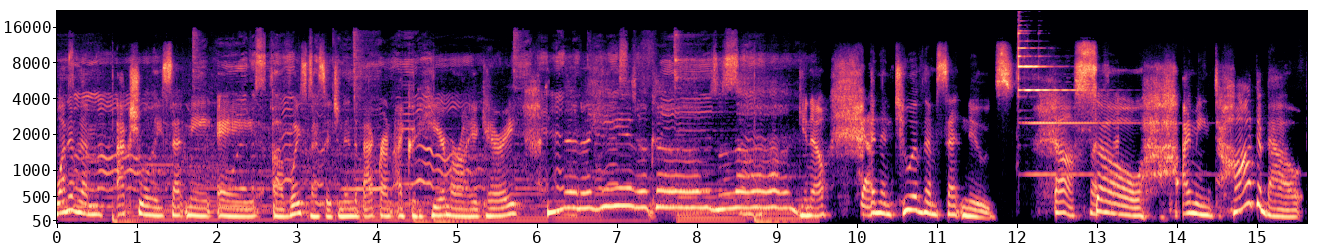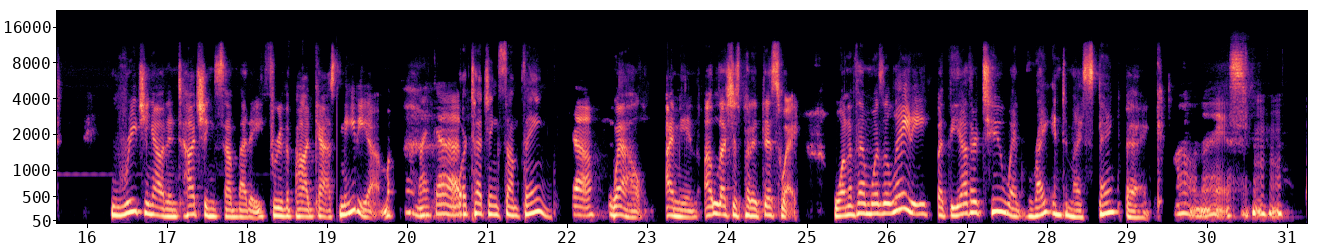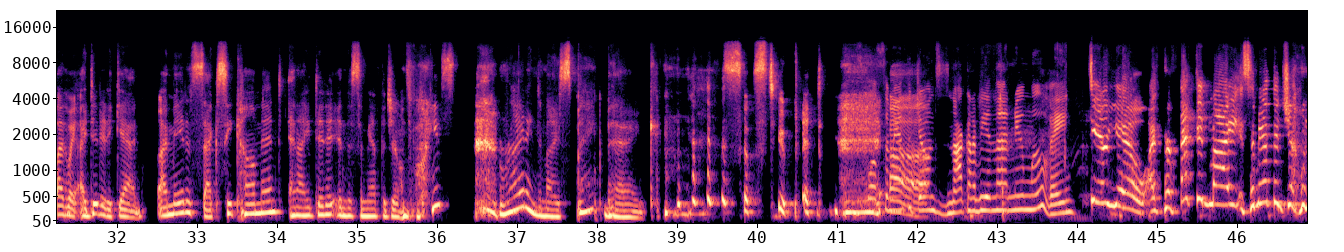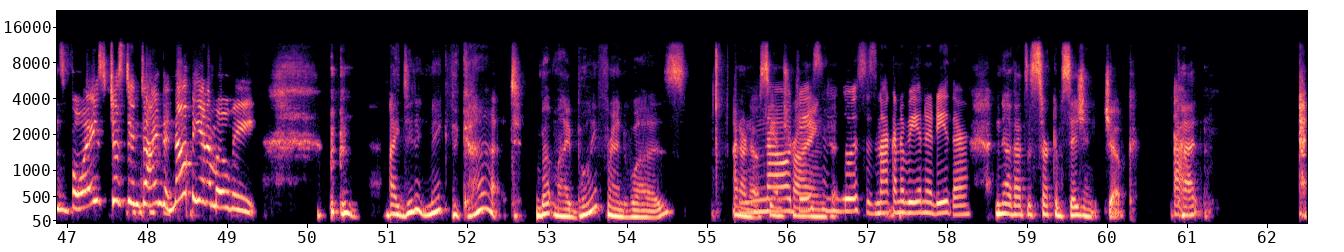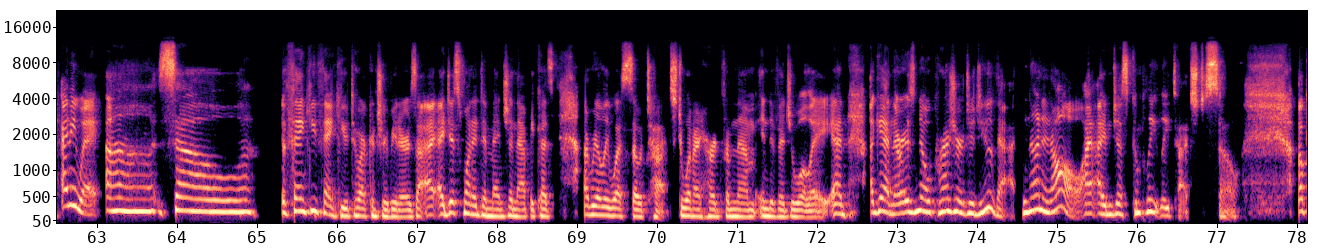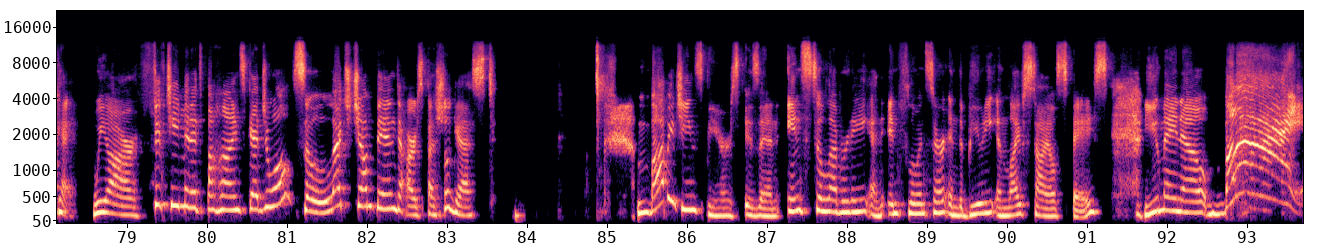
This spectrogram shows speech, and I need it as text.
one of them actually sent me a, a voice message, and in the background, I could hear Mariah Carey. And then a hero comes along, you know? Yeah. And then two of them sent nudes. Oh, So, I mean, talk about reaching out and touching somebody through the podcast medium. oh my god. Or touching something. Yeah. Well, I mean, uh, let's just put it this way. One of them was a lady, but the other two went right into my spank bank. Oh, nice. By the way, I did it again. I made a sexy comment and I did it in the Samantha Jones voice. Right into my spank bank. so stupid. Well, Samantha Uh, Jones is not gonna be in that new movie. dare you? I've perfected my Samantha Jones voice just in time to not be in a movie. I didn't make the cut, but my boyfriend was. I don't know. See, I'm no, trying. Jason to- Lewis is not gonna be in it either. no, that's a circumcision joke. Oh. Cut. Anyway, uh, so thank you, thank you to our contributors. I, I just wanted to mention that because I really was so touched when I heard from them individually. And again, there is no pressure to do that, none at all. I, I'm just completely touched. So, okay, we are 15 minutes behind schedule. So let's jump into our special guest. Bobby Jean Spears is an instability and influencer in the beauty and lifestyle space. You may know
